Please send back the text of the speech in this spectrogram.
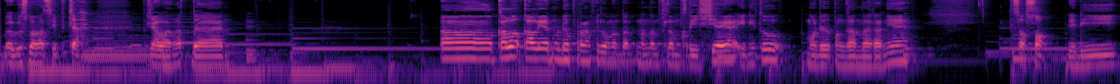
bagus banget sih pecah pecah banget dan uh, kalau kalian udah pernah film nonton, nonton film Krisya ya ini tuh model penggambarannya sosok. Jadi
